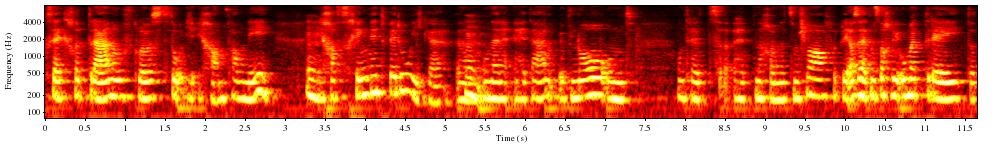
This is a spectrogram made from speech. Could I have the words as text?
gesäckelt, Tränen aufgelöst. Du, ich, ich kann im Fall nicht. Mhm. Ich kann das Kind nicht beruhigen. Ähm, Mhm. Und dann hat er übernommen und, und hat, hat ihn können zum Schlafen bringen. Also hat ihn so ein bisschen umgedreht oder,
